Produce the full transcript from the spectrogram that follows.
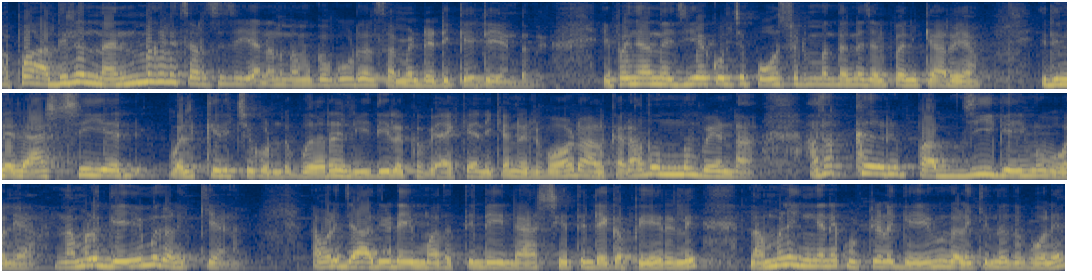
അപ്പോൾ അതിലെ നന്മകൾ ചർച്ച ചെയ്യാനാണ് നമുക്ക് കൂടുതൽ സമയം ഡെഡിക്കേറ്റ് ചെയ്യേണ്ടത്. ഇപ്പം ഞാൻ നെജിയെക്കുറിച്ച് പോസ്റ്റ് ഇടുമ്പം തന്നെ ചിലപ്പോൾ എനിക്കറിയാം. ഇതിനെ രാഷ്ട്രീയവൽക്കരിച്ചു കൊണ്ട് വേറെ രീതിയിലൊക്കെ വ്യാഖ്യാനിക്കാൻ ഒരുപാട് ആൾക്കാർ. അതൊന്നും വേണ്ട. അതൊക്കെ ഒരു പബ്ജി ഗെയിം പോലെയാണ് നമ്മൾ ഗെയിം കളിക്കുകയാണ്. നമ്മൾ ജാതിയുടെയും മതത്തിന്റെയും രാഷ്ട്രീയത്തിന്റെയൊക്കെ പേരിൽ നമ്മളിങ്ങനെ കുട്ടികൾ ഗെയിം കളിക്കുന്നത് പോലെ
